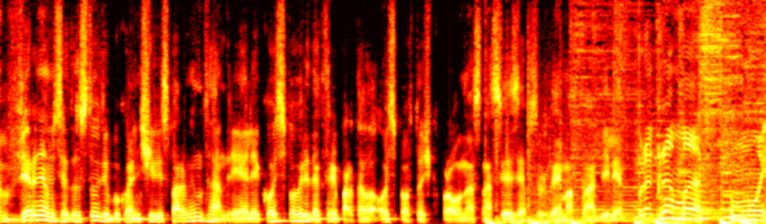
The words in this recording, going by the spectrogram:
Вернемся в эту студию буквально через пару минут. Андрей Олег Осипов, редактор портала осипов.про у нас на связи. Обсуждаем автомобили. Программа «Мой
